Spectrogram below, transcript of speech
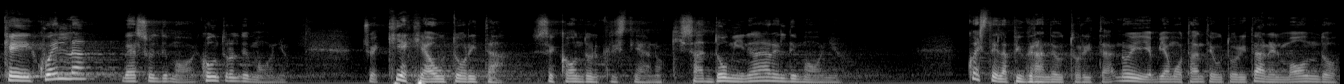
che è quella verso il demonio, contro il demonio. Cioè chi è che ha autorità secondo il cristiano? Chi sa dominare il demonio? Questa è la più grande autorità. Noi abbiamo tante autorità nel mondo,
